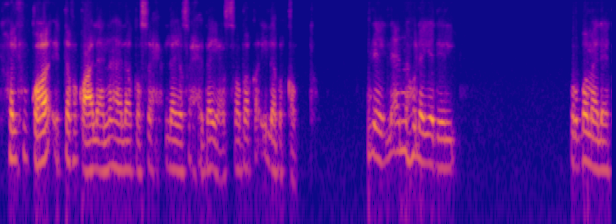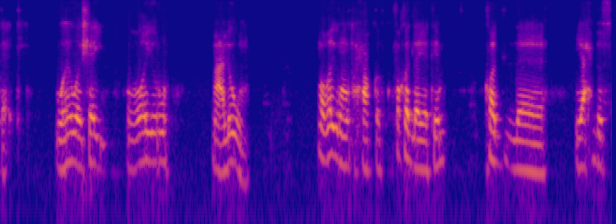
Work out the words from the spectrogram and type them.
فالفقهاء اتفقوا على أنها لا تصح لا يصح بيع الصدقة إلا بالقبض. ليه؟ لأنه لا يدري ربما لا تأتي وهو شيء غير معلوم وغير متحقق فقد لا يتم قد لا يحدث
